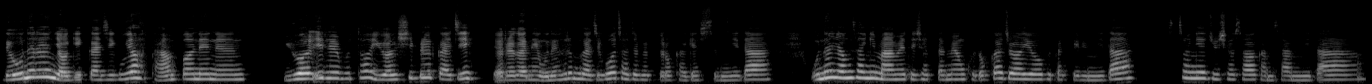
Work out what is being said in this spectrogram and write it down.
네, 오늘은 여기까지고요. 다음번에는 6월 1일부터 6월 10일까지 열흘간의 운의 흐름 가지고 찾아뵙도록 하겠습니다. 오늘 영상이 마음에 드셨다면 구독과 좋아요 부탁드립니다. 시청해 주셔서 감사합니다.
